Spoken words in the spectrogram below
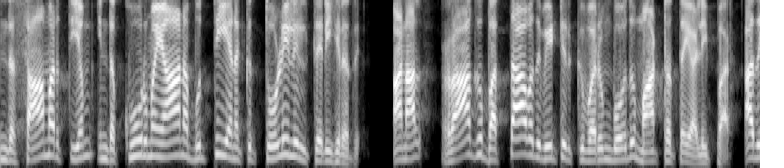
இந்த சாமர்த்தியம் இந்த கூர்மையான புத்தி எனக்கு தொழிலில் தெரிகிறது. ஆனால் ராகு பத்தாவது வீட்டிற்கு வரும்போது மாற்றத்தை அளிப்பார். அது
